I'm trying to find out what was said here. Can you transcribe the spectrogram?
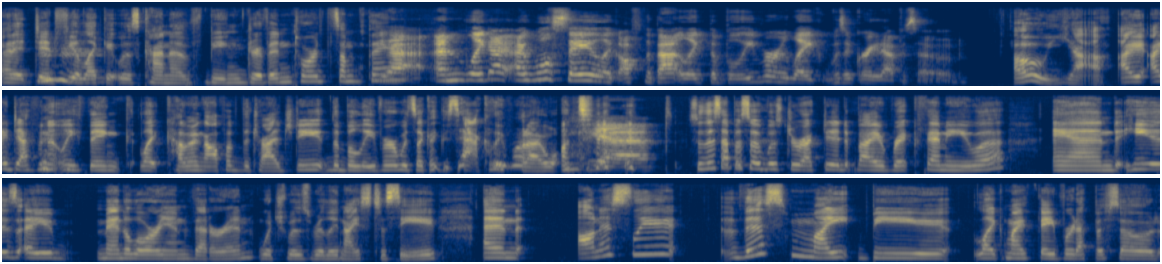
and it did feel like mm-hmm. it was kind of being driven towards something. Yeah, and like I, I will say, like off the bat, like the believer like was a great episode. Oh yeah, I I definitely think like coming off of the tragedy, the believer was like exactly what I wanted. Yeah. So this episode was directed by Rick Famuyiwa, and he is a Mandalorian veteran, which was really nice to see. And honestly, this might be like my favorite episode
